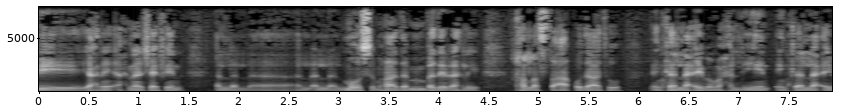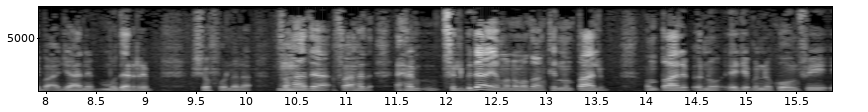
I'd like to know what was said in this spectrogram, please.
في يعني إحنا شايفين الموسم هذا من بدري الأهلي خلص تعاقداته إن كان لعيبة محليين إن كان لعيبة أجانب مدرب شوف ولا لا. فهذا فهذا إحنا في البداية من رمضان كنا نطالب نطالب إنه يجب انه يكون في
